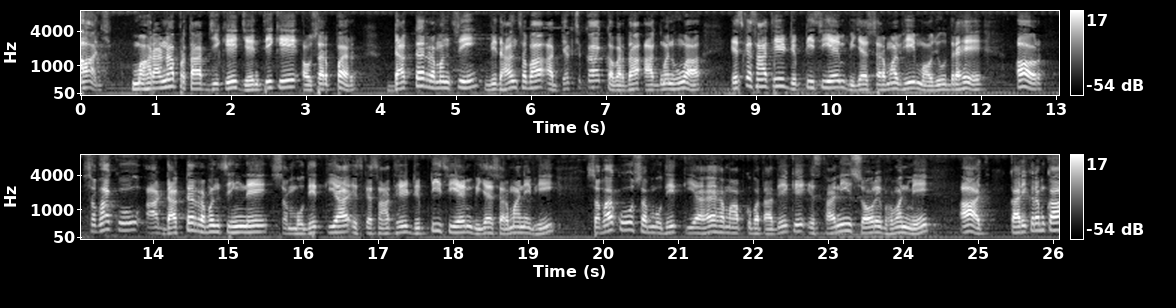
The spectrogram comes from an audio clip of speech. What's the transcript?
आज महाराणा प्रताप जी के जयंती के अवसर पर डॉक्टर रमन सिंह विधानसभा अध्यक्ष का कवर्धा आगमन हुआ। इसके साथ ही डिप्टी सीएम विजय शर्मा भी मौजूद रहे और सभा को आज डॉक्टर रमन सिंह ने संबोधित किया। इसके साथ ही डिप्टी सीएम विजय शर्मा ने भी सभा को संबोधित किया है। हम आपको बता दें कि स्थानीय शौर्य भवन में आज कार्यक्रम का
